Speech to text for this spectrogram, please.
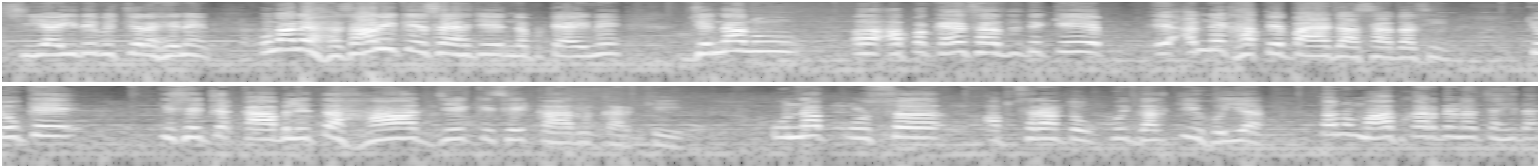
ਸੀਆਈ ਦੇ ਵਿੱਚ ਰਹੇ ਨੇ, ਉਹਨਾਂ ਨੇ ਹਜ਼ਾਰੀ ਕੇਸ ਇਹੋ ਜਿਹੇ ਨਿਪਟਾਏ ਨੇ, ਜਿਨ੍ਹਾਂ ਨੂੰ ਆਪਾਂ ਕਹਿ ਸਕਦੇ ਤੇ ਕਿ ਇਹ ਅੰਨੇ ਖਾਤੇ ਪਾਇਆ ਜਾ ਸਕਦਾ ਸੀ, ਕਿਉਂਕਿ ਕਿਸੇ ਚ ਕਾਬਲੀਅਤ ਹਾਂ ਜੇ ਕਿਸੇ ਕਾਰਨ ਕਰਕੇ ਉਹਨਾਂ ਪੁਲਿਸ ਅਫਸਰਾਂ ਤੋਂ ਕੋਈ ਗਲਤੀ ਹੋਈ ਆ ਤਾਂ ਉਹਨੂੰ ਮਾਫ ਕਰ ਦੇਣਾ ਚਾਹੀਦਾ।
